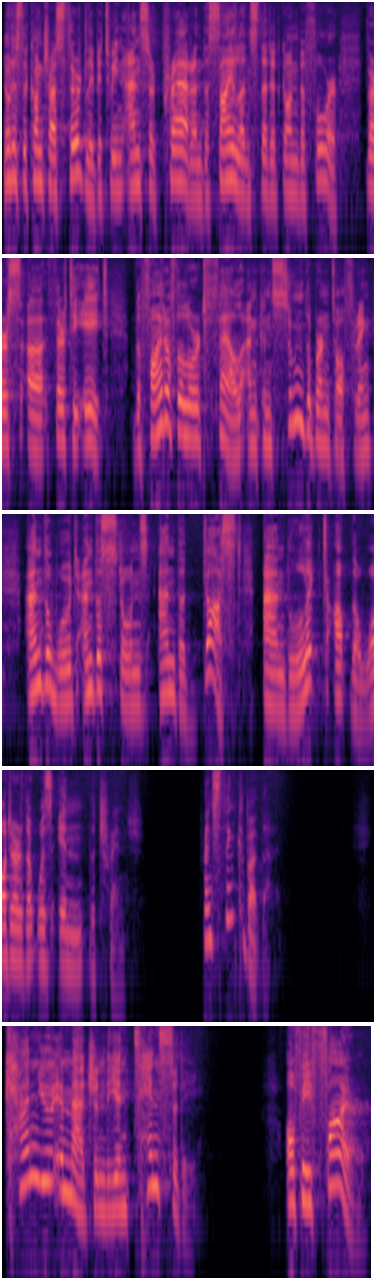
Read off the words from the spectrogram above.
Notice the contrast, thirdly, between answered prayer and the silence that had gone before. Verse uh, 38 the fire of the Lord fell and consumed the burnt offering and the wood and the stones and the dust and licked up the water that was in the trench. Friends, think about that. Can you imagine the intensity of a fire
